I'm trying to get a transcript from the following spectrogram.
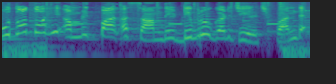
ਉਦੋਂ ਤੋਂ ਹੀ ਅੰਮ੍ਰਿਤਪਾਲ ਅਸਾਮ ਦੇ ਡਿਬਰੂਗੜ੍ਹ ਜੇਲ੍ਹ 'ਚ ਬੰਦ ਹੈ।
